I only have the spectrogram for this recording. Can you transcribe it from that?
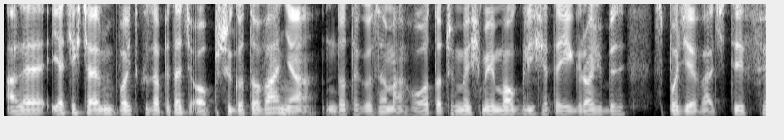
ale ja Cię chciałem, Wojtku, zapytać o przygotowania do tego zamachu, o to, czy myśmy mogli się tej groźby spodziewać. Ty w e,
